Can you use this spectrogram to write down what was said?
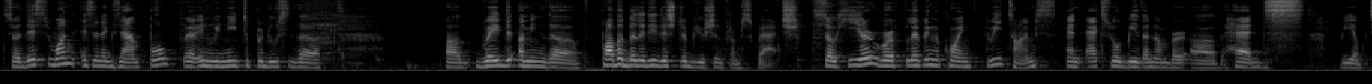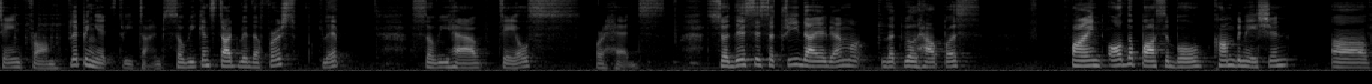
So this one is an example wherein we need to produce the uh, grade, I mean the probability distribution from scratch. So here we're flipping a coin three times and x will be the number of heads we obtain from flipping it three times. So we can start with the first flip. So we have tails or heads. So this is a tree diagram that will help us find all the possible combination of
